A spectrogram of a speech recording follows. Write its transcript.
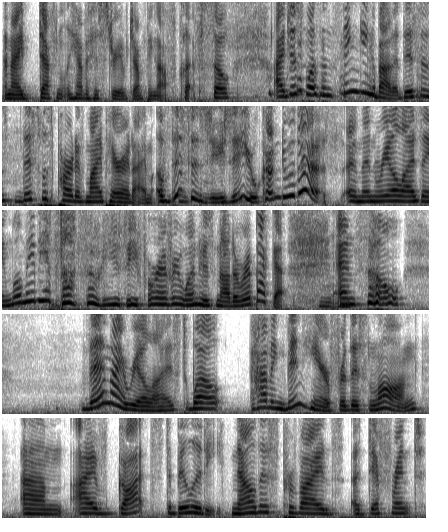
and I definitely have a history of jumping off cliffs. So I just wasn't thinking about it. This is this was part of my paradigm of this is easy, you can do this, and then realizing, well, maybe it's not so easy for everyone who's not a Rebecca. Mm-hmm. And so then I realized, well, having been here for this long, um, I've got stability. Now this provides a different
